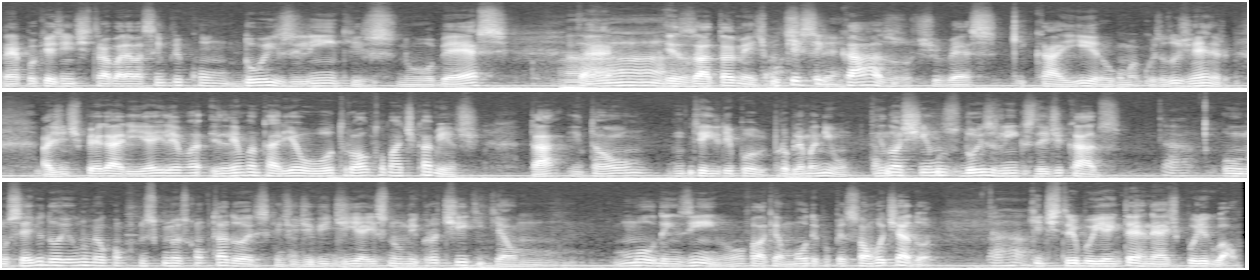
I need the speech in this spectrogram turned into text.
né? Porque a gente trabalhava sempre com dois links no OBS, Ah, né? Exatamente. pode Porque se crer. caso tivesse que cair alguma coisa do gênero, a gente pegaria e leva- e levantaria o outro automaticamente, tá? Então não teria pro- problema nenhum. Tá E nós tínhamos dois links dedicados, Ah, um no servidor e um no meu, nos meus computadores, que a gente dividia isso no microtik, que é um, modemzinho, vamos falar que é um modem para o pessoal, um roteador aham. que distribuía a internet por igual.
